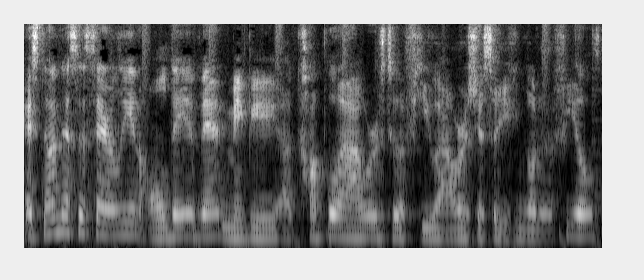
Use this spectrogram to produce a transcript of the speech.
It's not necessarily an all day event, maybe a couple hours to a few hours just so you can go to the fields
